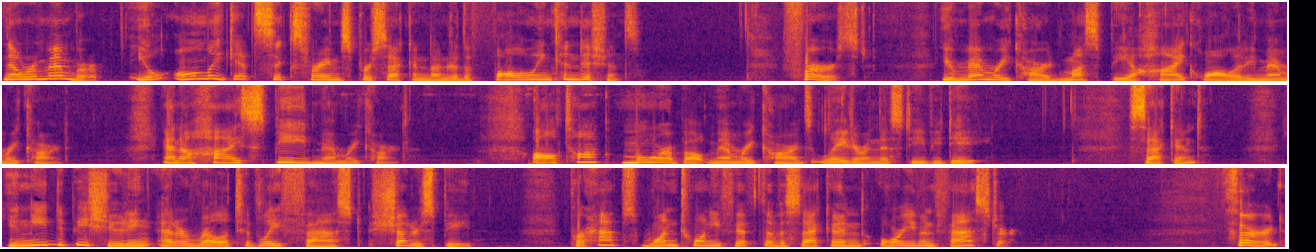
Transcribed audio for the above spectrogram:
Now remember, you'll only get 6 frames per second under the following conditions. First, your memory card must be a high quality memory card and a high speed memory card. I'll talk more about memory cards later in this DVD. Second, you need to be shooting at a relatively fast shutter speed, perhaps 1 25th of a second or even faster. Third,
